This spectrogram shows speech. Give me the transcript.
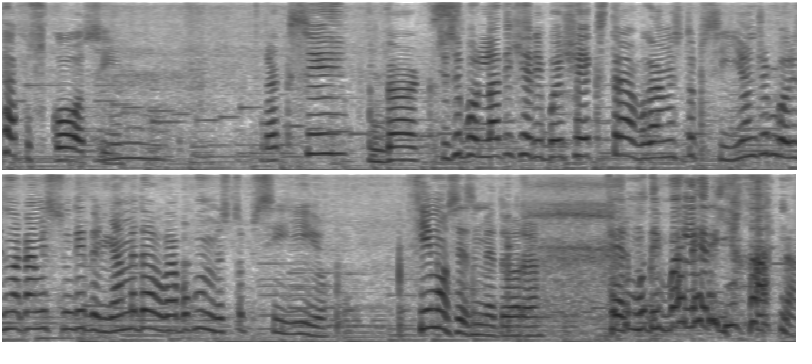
θα φουσκώσει. Εντάξει. Και Εντάξει. είσαι πολλά τυχερή που έχει έξτρα αυγά μες στο ψυγείο και μπορείς να κάνεις τη δουλειά με τα αυγά που έχουμε μες στο ψυγείο. Θύμωσες με τώρα. Φέρ μου τη Βαλεριάνα.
